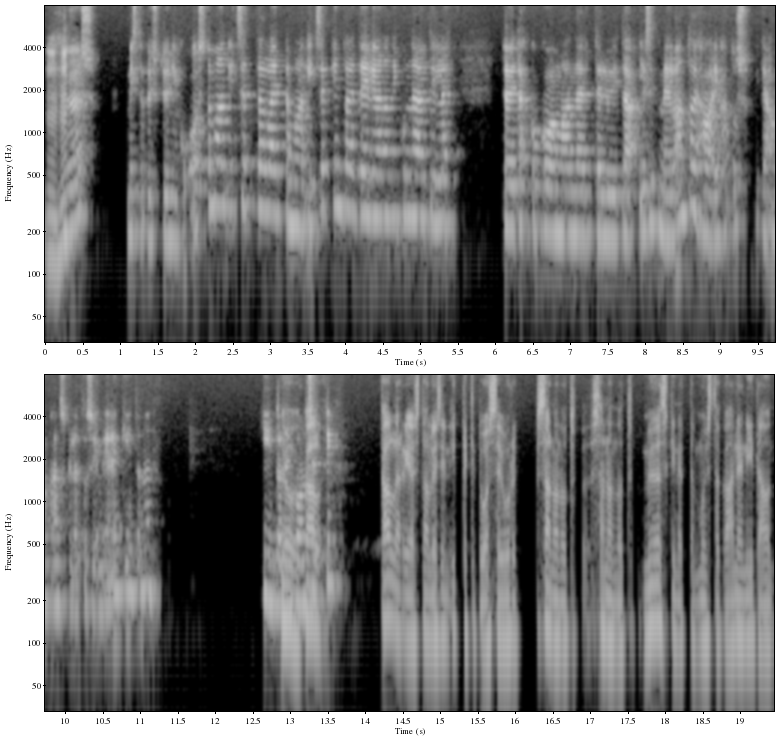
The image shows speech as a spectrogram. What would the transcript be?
mm-hmm. myös, mistä pystyy niin kuin ostamaan itse tai laittamaan itsekin taiteilijana niin kuin näytille töitä, kokoamaan näyttelyitä. Ja sitten meillä on toi haihatus, mikä on myös kyllä tosi mielenkiintoinen kiintoinen Joo, konsepti. Kal- gallerioista olisin itsekin tuossa juuri sanonut, sanonut myöskin, että muistakaa ne, niitä on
